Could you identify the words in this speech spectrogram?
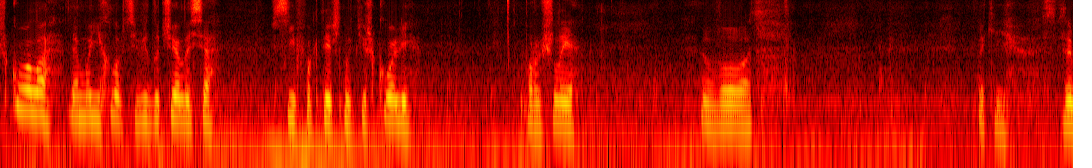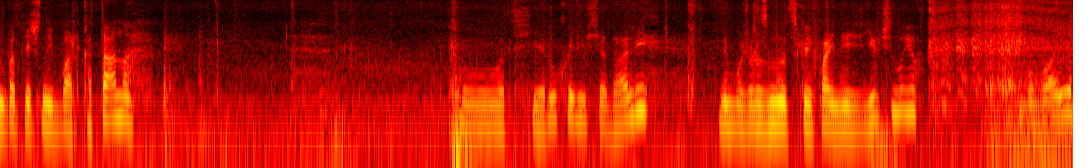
Школа, де мої хлопці відучилися, всі фактично в тій школі пройшли. Вот. Такий симпатичний бар Катана. От, і рухаюся далі. Не можу розминутися з такою файною дівчиною. Буває.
